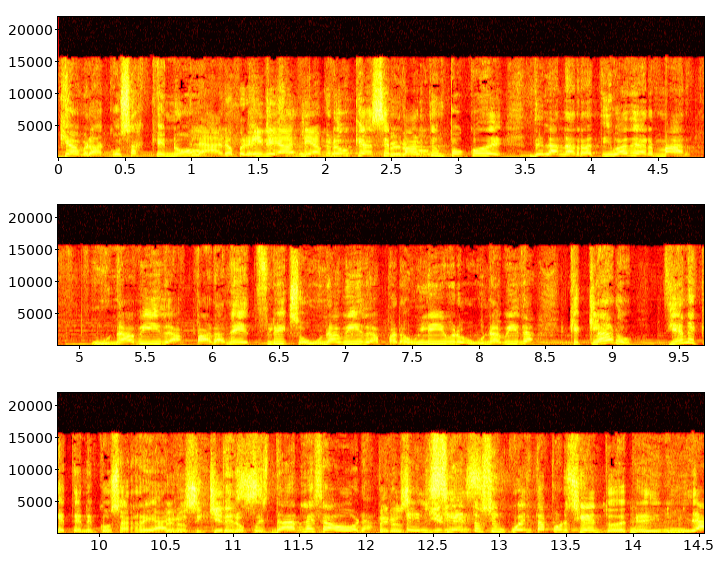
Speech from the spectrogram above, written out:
que habrá cosas que no. Claro, pero y de, entonces yo de- creo que hace pero- parte un poco de, de la narrativa de armar una vida para Netflix o una vida para un libro o una vida que claro, tiene que tener cosas reales. Pero si quieres- Pero pues darles ahora Pero si el quieres- 150% de credibilidad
